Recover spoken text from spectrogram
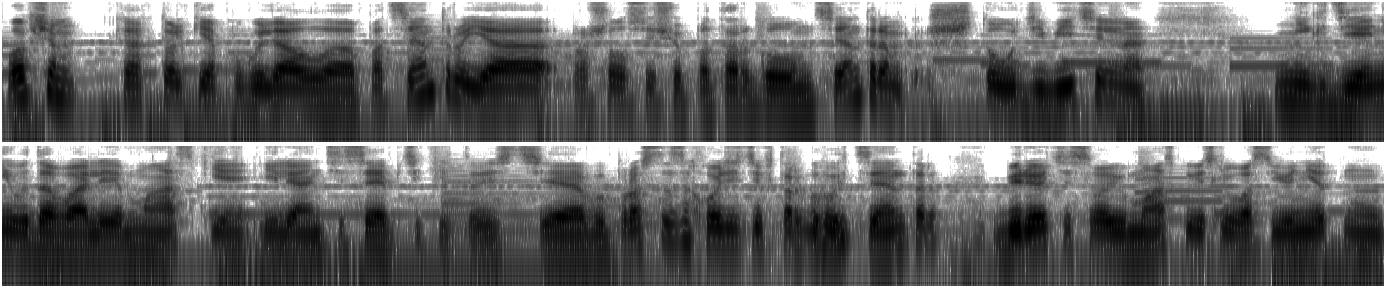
В общем, как только я погулял э, по центру, я прошелся еще по торговым центрам. Что удивительно, нигде не выдавали маски или антисептики. То есть э, вы просто заходите в торговый центр, берете свою маску, если у вас ее нет, ну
